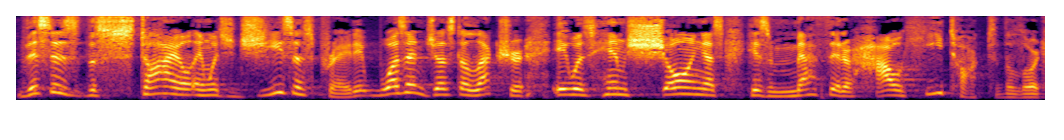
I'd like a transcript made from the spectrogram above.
This is the style in which Jesus prayed. It wasn't just a lecture. It was him showing us his method of how he talked to the Lord.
